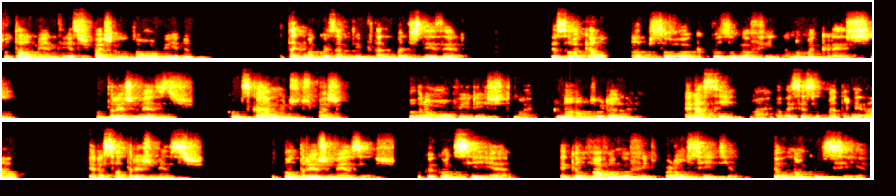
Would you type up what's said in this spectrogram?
Totalmente. E esses pais que me estão a ouvir, eu tenho uma coisa muito importante para lhes dizer. Eu sou aquela pessoa que pus o meu filho numa creche com três meses, como se calhar muitos dos pais poderão ouvir isto, não é? Porque na altura era assim, não é? A licença de maternidade era só três meses. E com três meses, o que acontecia é que eu levava o meu filho para um sítio que ele não conhecia,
